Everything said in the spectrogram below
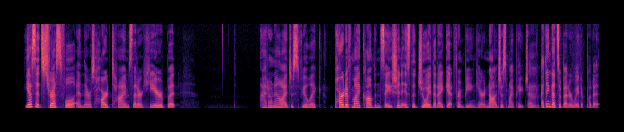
yes, it's stressful and there's hard times that are here, but I don't know. I just feel like part of my compensation is the joy that I get from being here, not just my paycheck. Mm. I think that's a better way to put it.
